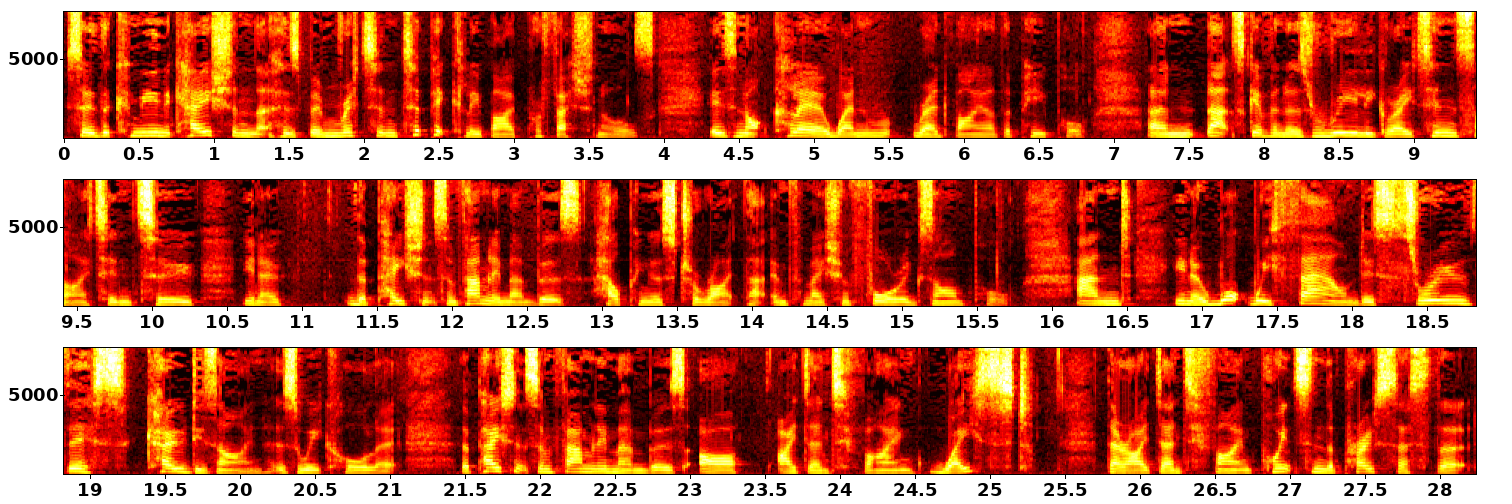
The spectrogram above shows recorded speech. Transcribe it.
So the communication that has been written typically by professionals is not clear when read by other people. And that's given us really great insight into you know the patients and family members helping us to write that information, for example. And, you know, what we found is through this co-design, as we call it, the patients and family members are identifying waste, they're identifying points in the process that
